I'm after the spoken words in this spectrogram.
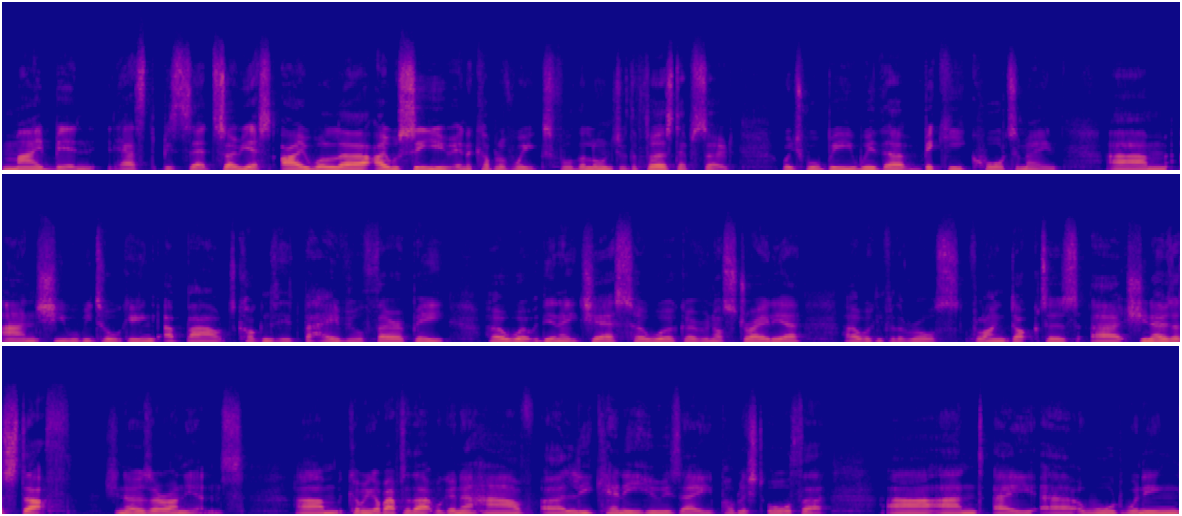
my bin, it has to be said. So yes, I will. Uh, I will see you in a couple of weeks for the launch of the first episode, which will be with uh, Vikki Quatermain, um, and she will be talking about cognitive behavioural therapy, her work with the NHS, her work over in Australia, uh, working for the Royal Flying Doctors. Uh, she knows her stuff. She knows her onions. Um, coming up after that, we're going to have uh, Lee Kenny, who is a published author uh, and a uh, award-winning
